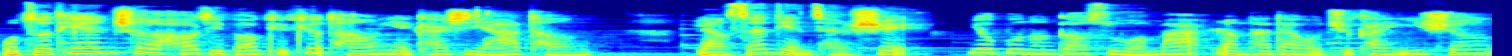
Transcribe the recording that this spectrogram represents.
我昨天吃了好几包 QQ 糖，也开始牙疼，两三点才睡，又不能告诉我妈，让她带我去看医生，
